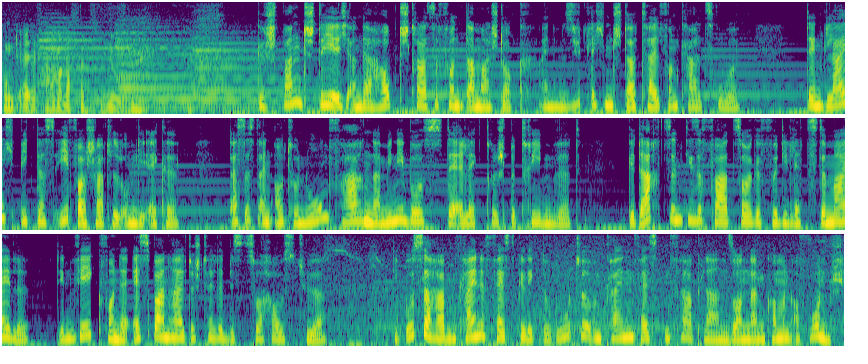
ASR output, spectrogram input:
Punkt 11, haben wir noch fünf Minuten. Gespannt stehe ich an der Hauptstraße von Dammerstock, einem südlichen Stadtteil von Karlsruhe. Denn gleich biegt das Eva-Shuttle um die Ecke. Das ist ein autonom fahrender Minibus, der elektrisch betrieben wird. Gedacht sind diese Fahrzeuge für die letzte Meile, den Weg von der S-Bahn-Haltestelle bis zur Haustür. Die Busse haben keine festgelegte Route und keinen festen Fahrplan, sondern kommen auf Wunsch.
